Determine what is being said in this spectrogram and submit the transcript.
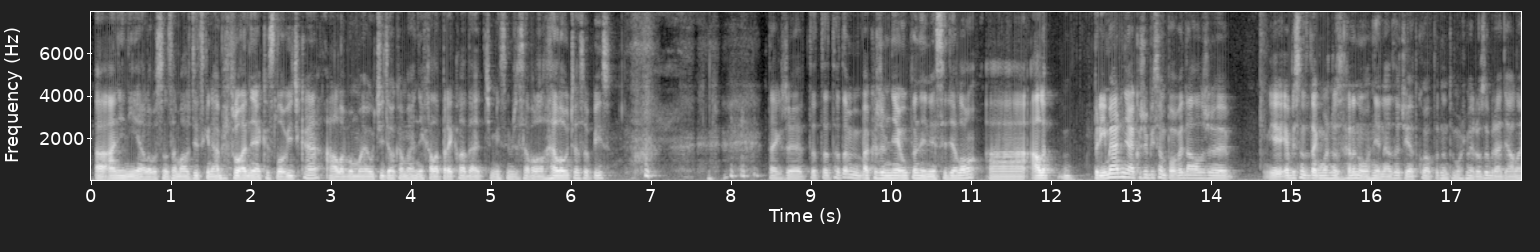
A ani nie, lebo som sa mal vždycky nabiflovať nejaké slovíčka, alebo moja učiteľka ma nechala prekladať, myslím, že sa volal Hello časopis. Takže toto, toto mi akože mne úplne nesedelo, a, ale primárne akože by som povedal, že ja by som to tak možno zhrnul hneď na začiatku a potom to môžeme rozobrať, ale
